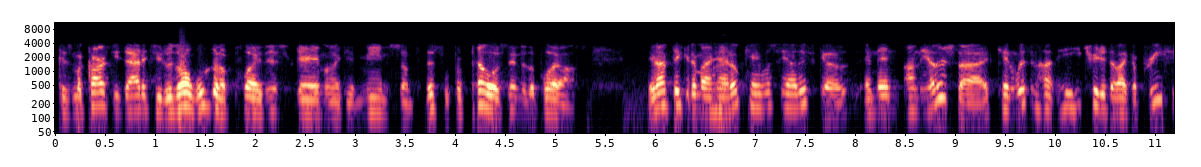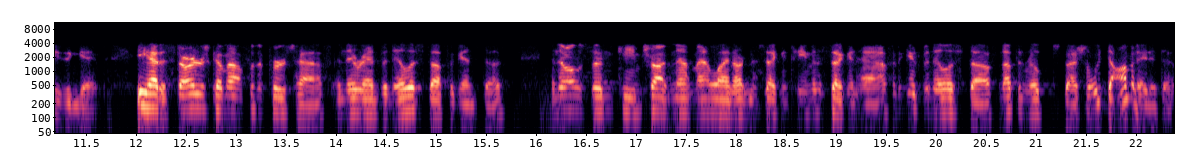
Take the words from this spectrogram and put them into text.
because McCarthy's attitude was, "Oh, we're going to play this game like it means something. This will propel us into the playoffs." And I'm thinking in my head, okay, we'll see how this goes. And then on the other side, Ken Whisenhunt, he, he treated it like a preseason game he had his starters come out for the first half, and they ran vanilla stuff against us. And then all of a sudden came trotting out Matt Leinart in the second team in the second half, and again vanilla stuff, nothing real special. We dominated them.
